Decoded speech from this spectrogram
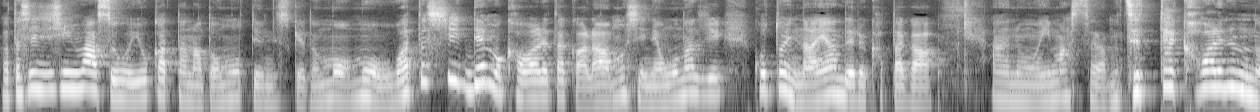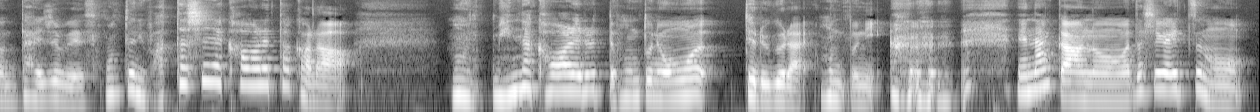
私自身はすごい良かったなと思ってるんですけどももう私でも変われたからもしね同じことに悩んでる方があのいましたらもう絶対変われるの大丈夫です。本当に私で変われたからもうみんな変われるって本当に思ってるぐらい本当に。でなんかあの私がいつも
